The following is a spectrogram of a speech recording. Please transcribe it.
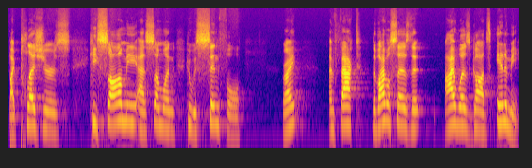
by pleasures. He saw me as someone who was sinful, right? In fact, the Bible says that I was God's enemy,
